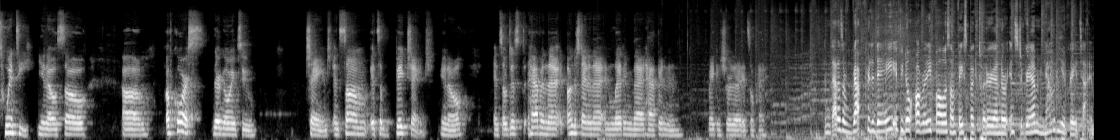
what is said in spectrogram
20 you know so um, of course they're going to change and some it's a big change you know and so just having that understanding that and letting that happen and making sure that it's okay. And that is a wrap for today. If you don't already follow us on Facebook, Twitter, and or Instagram, now would be a great time.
